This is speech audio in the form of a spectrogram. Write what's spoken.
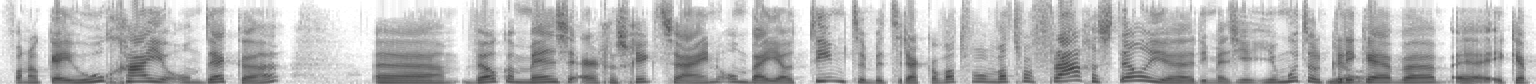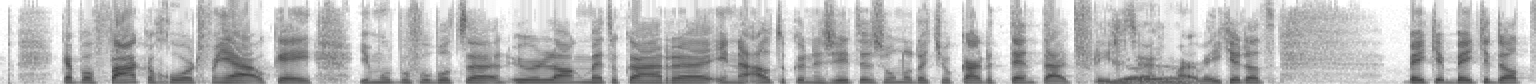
van oké, okay, hoe ga je ontdekken... Uh, welke mensen er geschikt zijn om bij jouw team te betrekken. Wat voor, wat voor vragen stel je die mensen? Je, je moet een klik ja. hebben. Uh, ik, heb, ik heb al vaker gehoord van ja, oké, okay, je moet bijvoorbeeld uh, een uur lang met elkaar uh, in een auto kunnen zitten zonder dat je elkaar de tent uitvliegt, ja, zeg ja. maar. Weet je, dat beetje, beetje dat,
